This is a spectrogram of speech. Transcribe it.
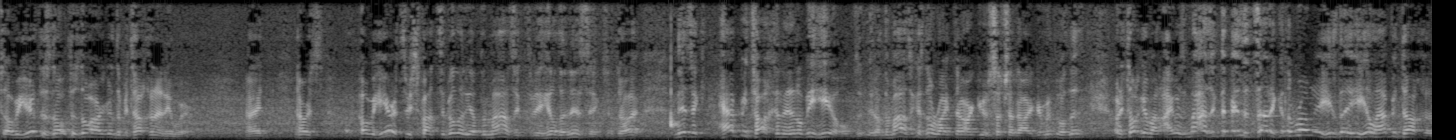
So over here, there's no there's no argument to be talking anywhere. Right? In words, over here, it's the responsibility of the mazik to be healed the nizik. Nizik be talking and it'll be healed. You know, the mazik has no right to argue such an argument. Well, what are you talking about? I was mazik the bezit tzaddik in the world. He's the, he'll have be talking.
